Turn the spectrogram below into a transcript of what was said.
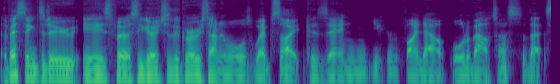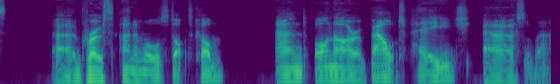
The best thing to do is firstly go to the Growth Animals website because then you can find out all about us. So that's uh, growthanimals.com. And on our about page, uh, so about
